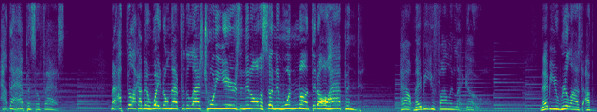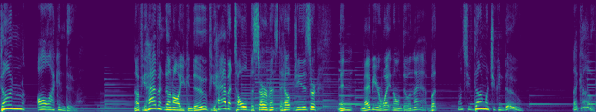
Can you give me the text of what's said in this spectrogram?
how'd that happen so fast? Man, I feel like I've been waiting on that for the last 20 years, and then all of a sudden in one month it all happened. How? Maybe you finally let go. Maybe you realized I've done all I can do. Now, if you haven't done all you can do, if you haven't told the servants to help Jesus, or then maybe you're waiting on doing that. But once you've done what you can do, let go.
